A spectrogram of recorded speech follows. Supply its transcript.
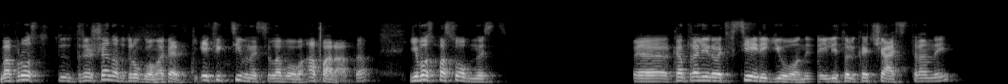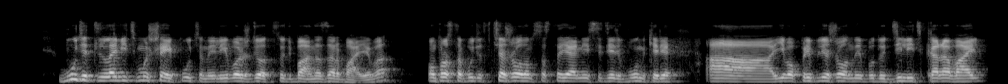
Вопрос совершенно в другом. Опять-таки, эффективность силового аппарата, его способность э, контролировать все регионы или только часть страны, будет ли ловить мышей Путин или его ждет судьба Назарбаева. Он просто будет в тяжелом состоянии сидеть в бункере, а его приближенные будут делить каравай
